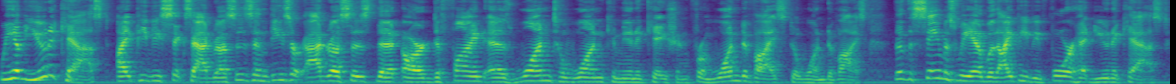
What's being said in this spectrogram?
We have unicast IPv6 addresses, and these are addresses that are defined as one-to-one communication from one device to one device. They're the same as we had with IPv4 had unicast.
